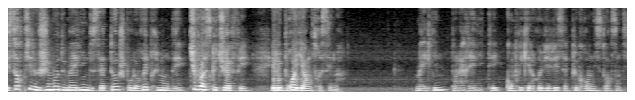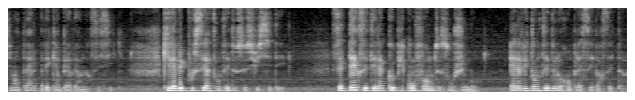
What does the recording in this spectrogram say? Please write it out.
et sortit le jumeau de Maline de sa toche pour le réprimander. Tu vois ce que tu as fait et le broya entre ses mains. Maïline, dans la réalité, comprit qu'elle revivait sa plus grande histoire sentimentale avec un pervers narcissique, qui l'avait poussée à tenter de se suicider. Cet ex était la copie conforme de son jumeau. Elle avait tenté de le remplacer par cet homme.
